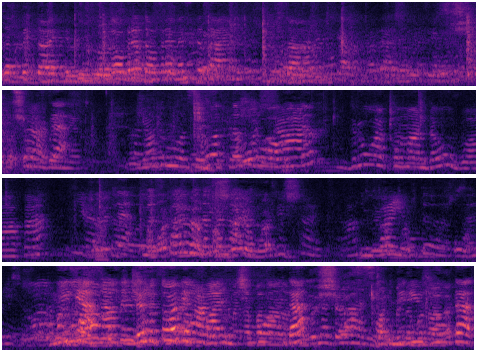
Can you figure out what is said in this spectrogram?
Запитайте. Добре, добре, ми спитаємо. Я думала, це Так, друга команда, увага. Миля, ви готові? Да? Так,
